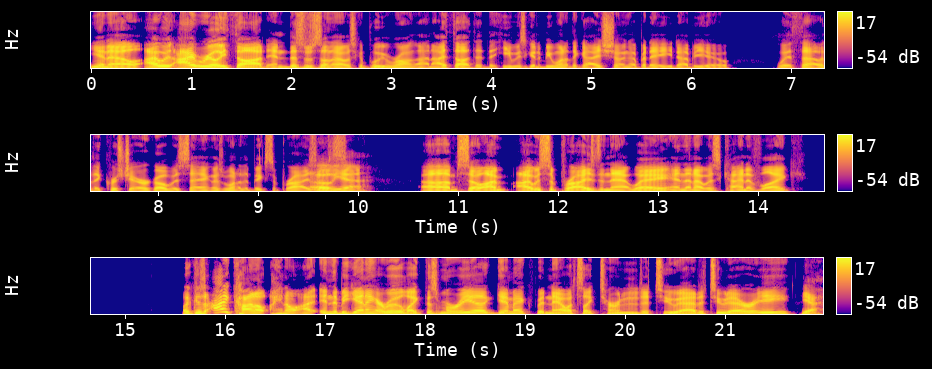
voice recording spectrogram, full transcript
you know, I was I really thought, and this was something I was completely wrong on. I thought that, that he was going to be one of the guys showing up at AEW with uh, that Chris Jericho was saying was one of the big surprises. Oh yeah. Um. So I'm I was surprised in that way, and then I was kind of like, like because I kind of you know I, in the beginning I really liked this Maria gimmick, but now it's like turned into two attitude era E Yeah.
